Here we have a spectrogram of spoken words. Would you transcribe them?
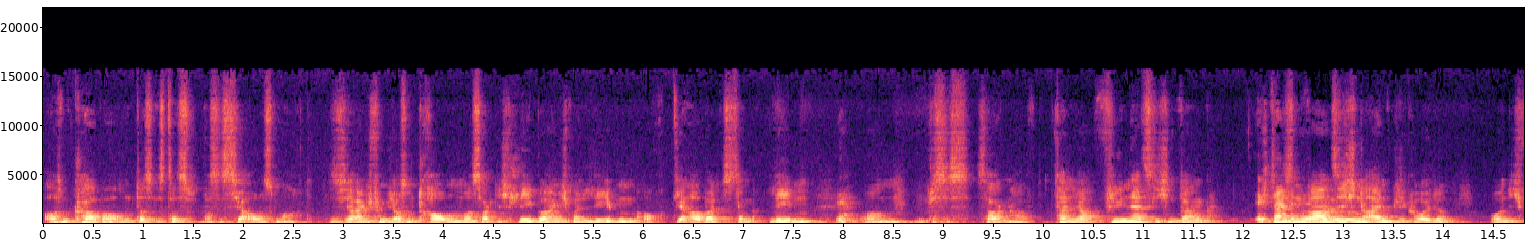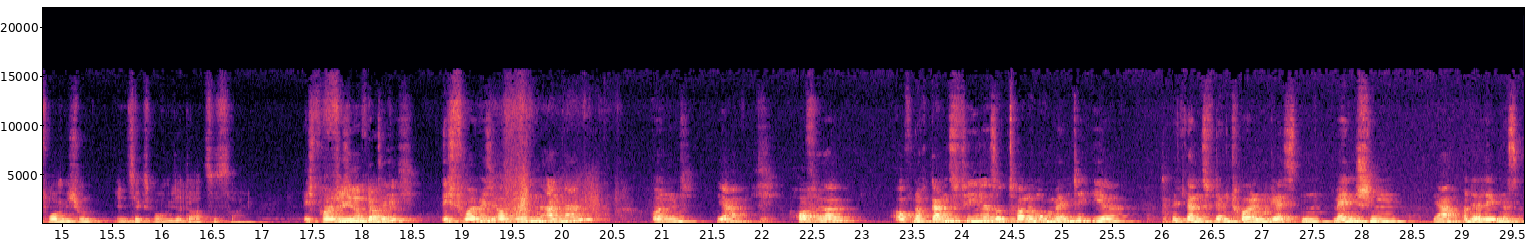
aus dem Körper und das ist das, was es ja ausmacht. Das ist ja eigentlich für mich auch so ein Traum. Man sagt, ich lebe eigentlich mein Leben, auch die Arbeit ist dann Leben. Ja. Ähm, das ist sagenhaft. Tanja, vielen herzlichen Dank. Ich danke Diesen wahnsinnigen Einblick heute. Und ich freue mich schon in sechs Wochen wieder da zu sein. Ich freue mich Vielen auf Dank. dich. Ich freue mich auf jeden anderen. Und ja, ich hoffe auf noch ganz viele so tolle Momente hier mit ganz vielen tollen Gästen, Menschen, ja, und Erlebnisse.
